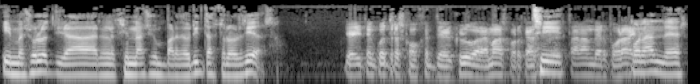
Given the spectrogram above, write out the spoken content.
y me suelo tirar en el gimnasio un par de horitas todos los días. Y ahí te encuentras con gente del club, además, porque antes Sí. está Ander por ahí. Con Ander.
